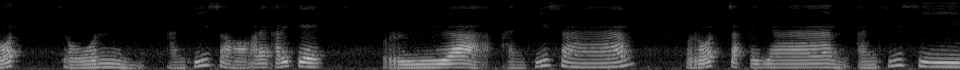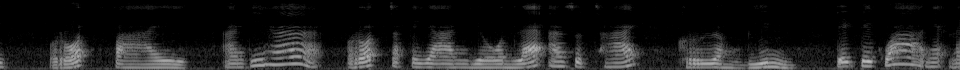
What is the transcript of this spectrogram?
รถยนต์ อันที่สองอะไรคะเด็กๆ เรือ อันที่สามรถจักรยาน อันที่สี่ รถไฟ อันที่ห้ารถจักรยานยนต์ และอันสุดท้าย เครื่องบิน เด็กๆว่าเนี่ยใน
